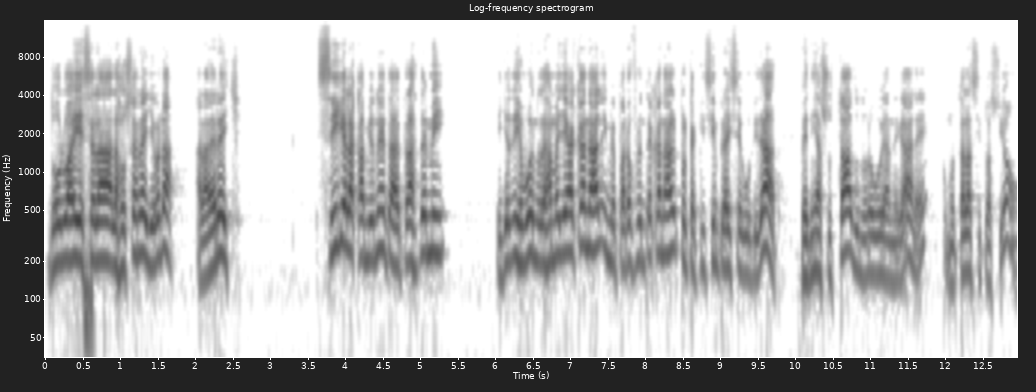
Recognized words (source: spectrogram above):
Doblo ahí, esa es la, la José Reyes, ¿verdad? A la derecha sigue la camioneta detrás de mí y yo dije, bueno, déjame llegar al canal y me paro frente al canal porque aquí siempre hay seguridad. Venía asustado, no lo voy a negar, ¿eh? Como está la situación.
